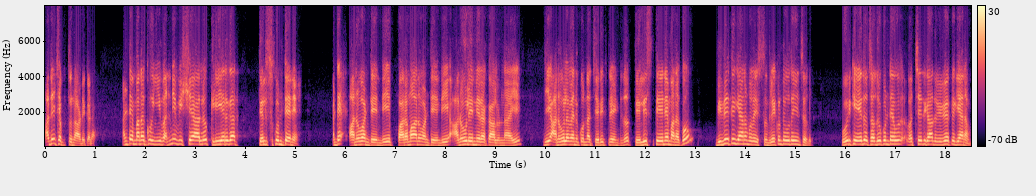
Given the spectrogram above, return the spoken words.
అదే చెప్తున్నాడు ఇక్కడ. అంటే మనకు ఇవన్నీ విషయాలు క్లియర్గా తెలుసుకుంటేనే అంటే అణువు అంటే ఏంటి పరమాణు అంటే ఏంది అణువులు ఎన్ని రకాలు ఉన్నాయి ఈ అణువుల వెనుకున్న చరిత్ర ఏంటిదో తెలిస్తేనే మనకు వివేక జ్ఞానం ఉదయిస్తుంది లేకుంటే ఉదయించదు. ఊరికి ఏదో చదువుకుంటే వచ్చేది కాదు వివేక జ్ఞానం.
